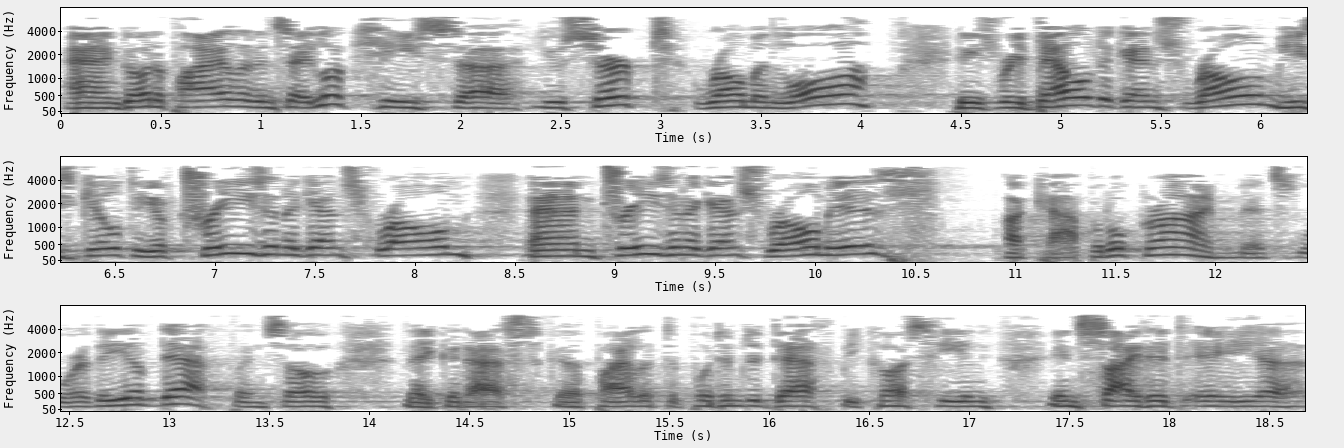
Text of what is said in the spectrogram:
and go to Pilate and say, look, he's uh, usurped Roman law, he's rebelled against Rome, he's guilty of treason against Rome, and treason against Rome is a capital crime. It's worthy of death. And so they could ask uh, Pilate to put him to death because he incited a, uh,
